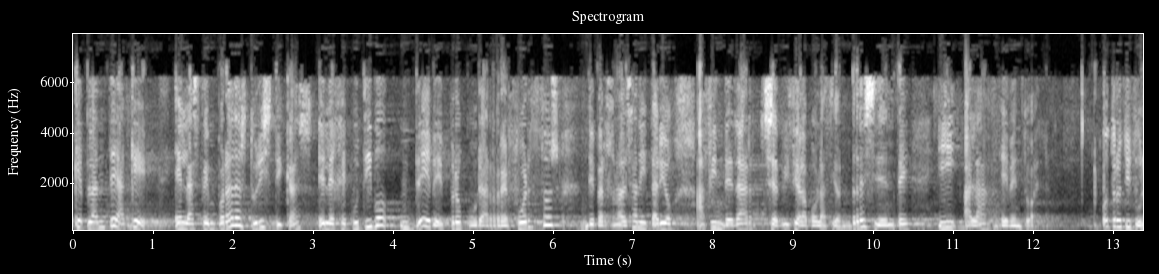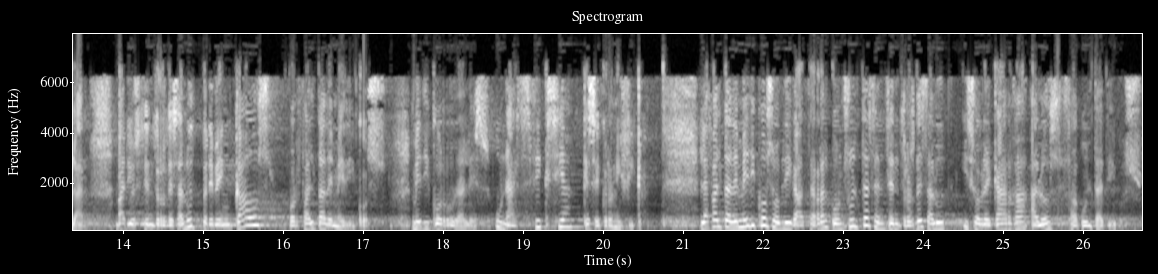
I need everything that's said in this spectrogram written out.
que plantea que en las temporadas turísticas el Ejecutivo debe procurar refuerzos de personal sanitario a fin de dar servicio a la población residente y a la eventual. Otro titular. Varios centros de salud prevén caos por falta de médicos. Médicos rurales. Una asfixia que se cronifica. La falta de médicos obliga a cerrar consultas en centros de salud y sobrecarga a los facultativos.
